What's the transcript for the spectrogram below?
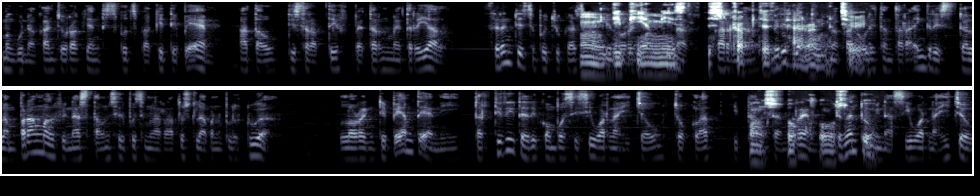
menggunakan corak yang disebut sebagai DPM atau Disruptive Pattern Material. Sering disebut juga hmm, sebagai mm, DPM means Disruptive Pattern Material oleh tentara Inggris dalam Perang Malvinas tahun 1982. Loreng DPM TNI terdiri dari komposisi warna hijau, coklat, hitam, oh, dan krem dengan dominasi warna hijau.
